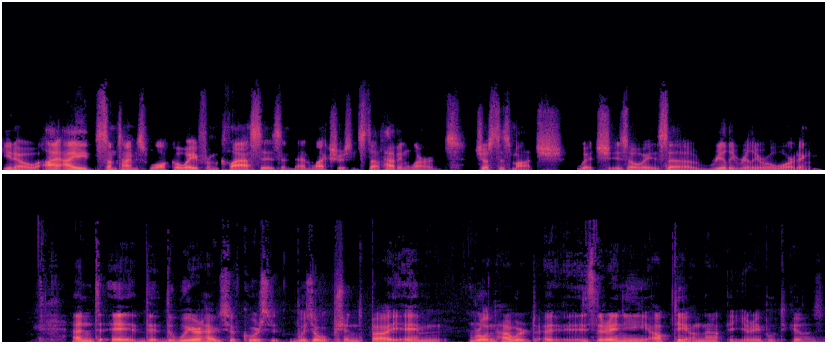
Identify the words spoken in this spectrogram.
you know i, I sometimes walk away from classes and, and lectures and stuff having learned just as much which is always uh, really really rewarding and uh, the the warehouse of course was optioned by um, Ron Howard. Uh, is there any update on that that you're able to give us?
